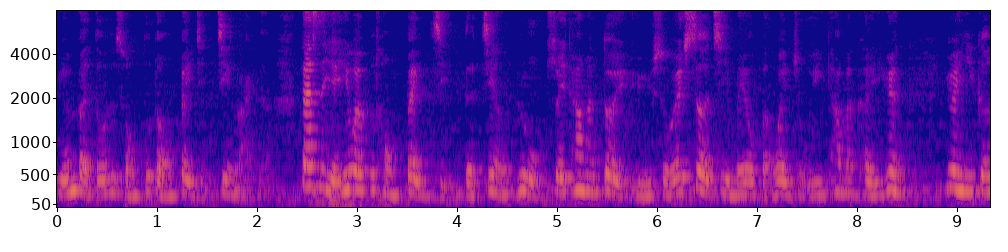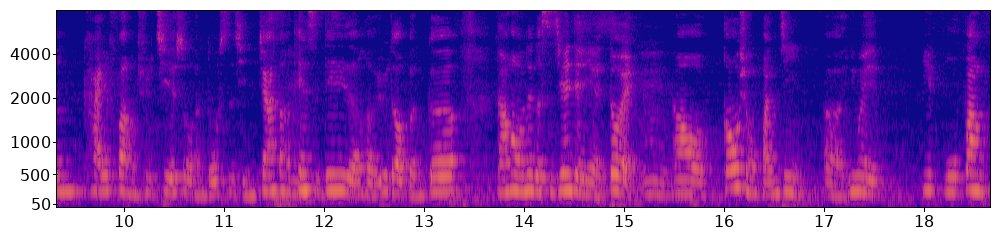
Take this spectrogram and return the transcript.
原本都是从不同背景进来的，但是也因为不同背景的进入，所以他们对于所谓设计没有本位主义，他们可以愿愿意跟开放去接受很多事情，加上天时地利人和遇到本哥。然后那个时间点也对，嗯，然后高雄环境，呃，因为一不方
